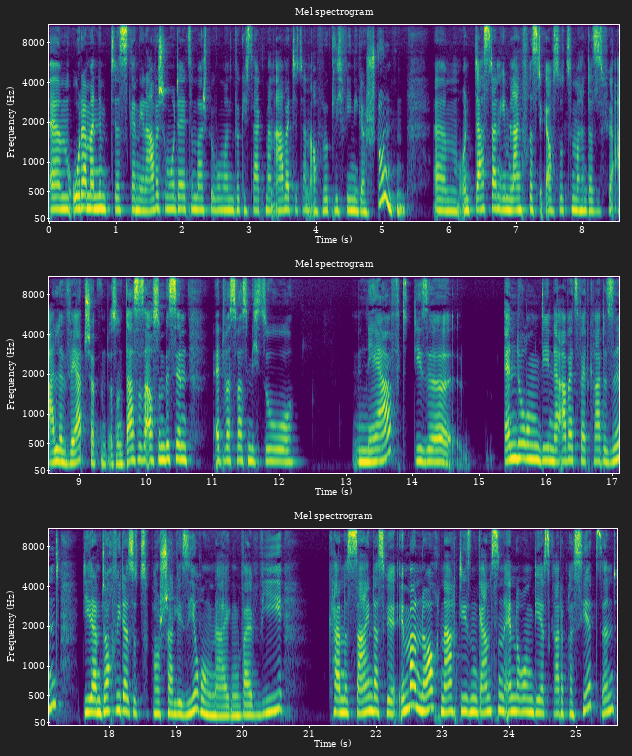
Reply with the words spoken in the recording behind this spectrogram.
Ähm, oder man nimmt das skandinavische Modell zum Beispiel, wo man wirklich sagt, man arbeitet dann auch wirklich weniger Stunden. Ähm, und das dann eben langfristig auch so zu machen, dass es für alle wertschöpfend ist. Und das ist auch so ein bisschen etwas, was mich so nervt, diese Änderungen, die in der Arbeitswelt gerade sind, die dann doch wieder so zu Pauschalisierung neigen. Weil wie kann es sein, dass wir immer noch nach diesen ganzen Änderungen, die jetzt gerade passiert sind,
